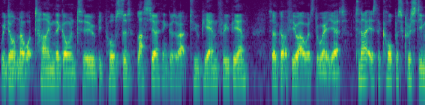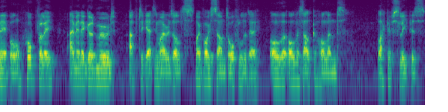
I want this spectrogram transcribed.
We don't know what time they're going to be posted. Last year I think it was about 2pm, 3pm. So I've got a few hours to wait yet. Tonight is the Corpus Christi May Ball. Hopefully I'm in a good mood after getting my results. My voice sounds awful today. All, the, all this alcohol and lack of sleep is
